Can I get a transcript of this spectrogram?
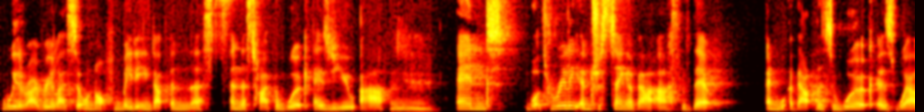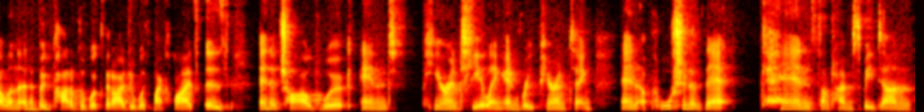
whether i realized it or not for me to end up in this in this type of work as you are. Mm. and what's really interesting about us is that and about this work as well and, and a big part of the work that i do with my clients is inner child work and parent healing and reparenting and a portion of that can sometimes be done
